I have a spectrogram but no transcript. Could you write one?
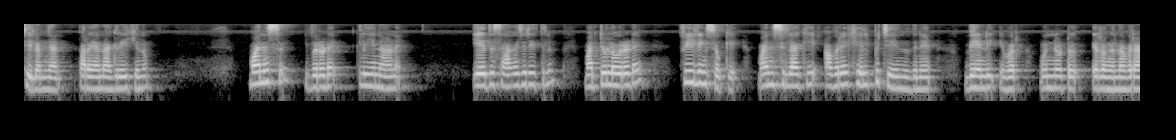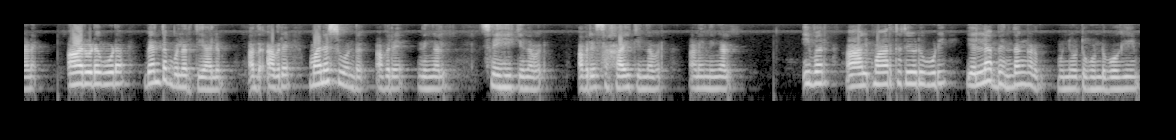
ശീലം ഞാൻ പറയാൻ ആഗ്രഹിക്കുന്നു. മനസ്സ് ഇവരുടെ ക്ലീനാണ് ഏത് സാഹചര്യത്തിലും മറ്റുള്ളവരുടെ ഫീലിങ്സൊക്കെ മനസ്സിലാക്കി അവരെ ഹെൽപ്പ് ചെയ്യുന്നതിന് വേണ്ടി ഇവർ മുന്നോട്ട് ഇറങ്ങുന്നവരാണ്. ആരുടെ കൂടെ ബന്ധം പുലർത്തിയാലും അത് അവരെ മനസ്സുകൊണ്ട് അവരെ നിങ്ങൾ സ്നേഹിക്കുന്നവർ അവരെ സഹായിക്കുന്നവർ ആണ് നിങ്ങൾ. ഇവർ ആത്മാർത്ഥതയോടുകൂടി എല്ലാ ബന്ധങ്ങളും മുന്നോട്ട് കൊണ്ടുപോവുകയും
